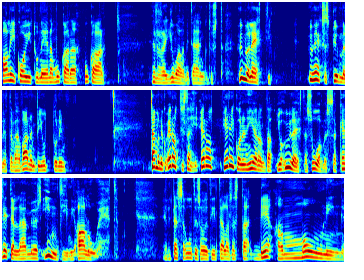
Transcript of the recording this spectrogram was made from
valikoituneena mukana, mukaan Herran Jumala, mitä äänkytystä. Hymylehti, 90. vähän vanhempi juttu, niin tämmöinen kuin erottista, erot, erikoinen hieronta jo yleistä Suomessa käsitellään myös intiimialueet. Eli tässä uutisoitiin tällaisesta deammoning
